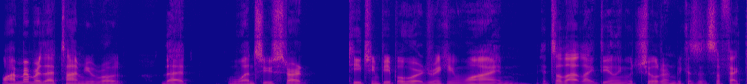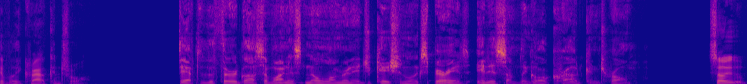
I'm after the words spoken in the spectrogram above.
Well, I remember that time you wrote that once you start teaching people who are drinking wine, it's a lot like dealing with children because it's effectively crowd control. After the third glass of wine, it's no longer an educational experience, it is something called crowd control. So,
